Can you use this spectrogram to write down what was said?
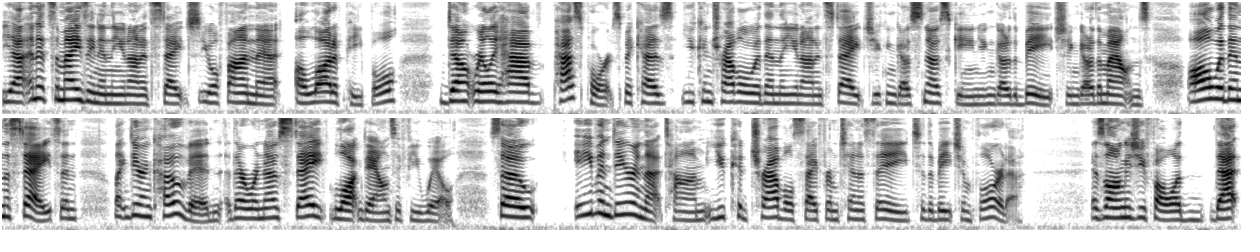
Yeah, and it's amazing in the United States. You'll find that a lot of people don't really have passports because you can travel within the United States. You can go snow skiing, you can go to the beach, you can go to the mountains, all within the states. And like during COVID, there were no state lockdowns, if you will. So even during that time, you could travel, say, from Tennessee to the beach in Florida as long as you followed that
